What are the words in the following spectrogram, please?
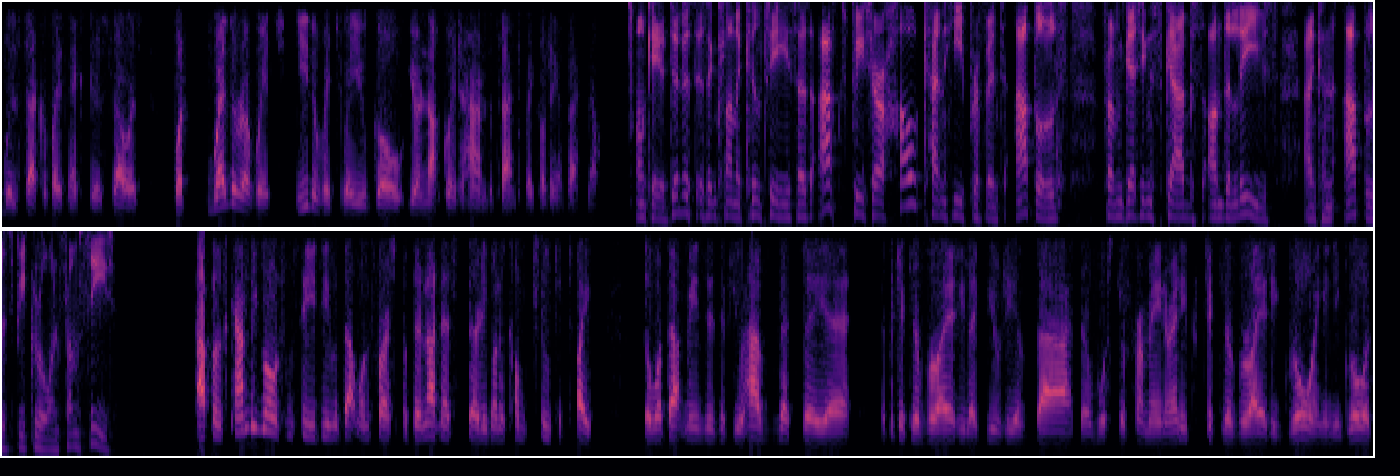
will sacrifice next year's flowers. But whether or which, either which way you go, you're not going to harm the plant by cutting it back now. Okay, Dennis is in Clonakilty. He says, Ask Peter, how can he prevent apples from getting scabs on the leaves? And can apples be grown from seed? Apples can be grown from seed, deal with that one first, but they're not necessarily going to come true to type. So what that means is if you have, let's say, uh, a particular variety like Beauty of Bath or Worcester Pearmain or any particular variety growing and you grow it,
